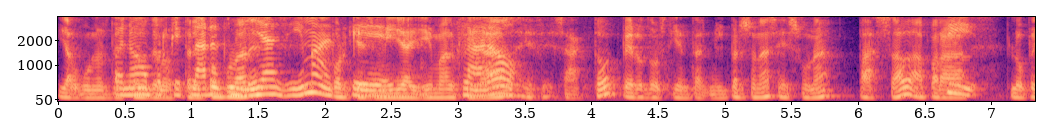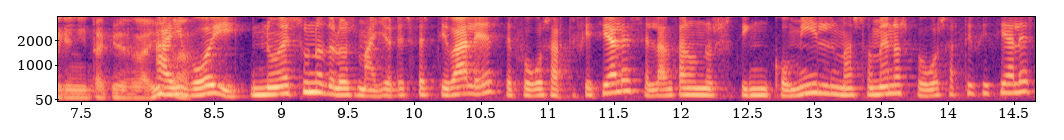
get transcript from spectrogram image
y algunos de estos de los tres populares. Es porque es Miyajima al final, exacto, pero 200.000 personas es una pasada para lo pequeñita que es la isla. Ahí voy. No es uno de los mayores festivales de fuegos artificiales, se lanzan unos 5.000 más o menos fuegos artificiales,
